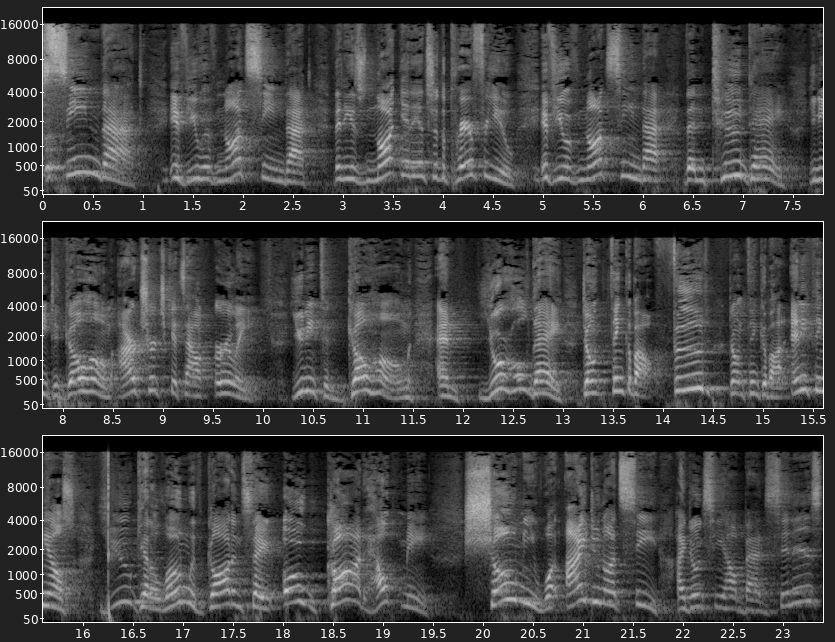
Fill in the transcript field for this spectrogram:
seen that? If you have not seen that, then He has not yet answered the prayer for you. If you have not seen that, then today you need to go home. Our church gets out early. You need to go home and your whole day, don't think about food, don't think about anything else. You get alone with God and say, Oh God, help me. Show me what I do not see. I don't see how bad sin is.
